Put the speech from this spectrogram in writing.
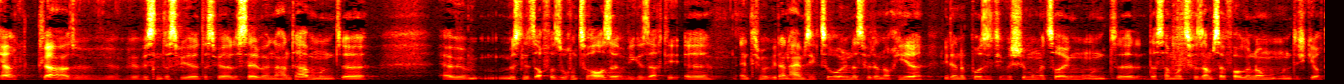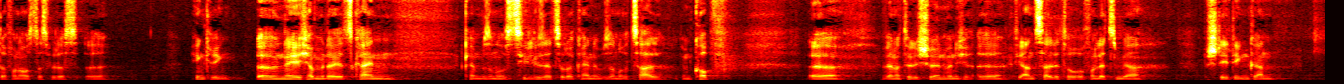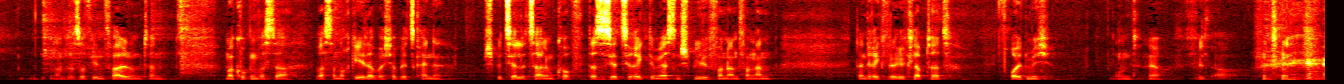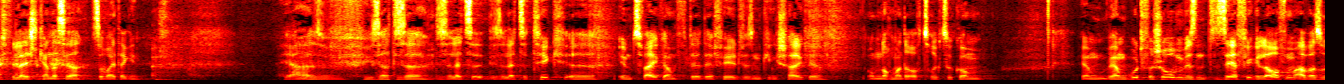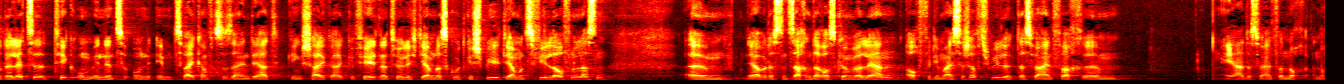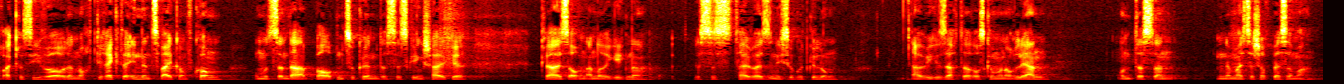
Ja, klar. Also wir, wir, wissen, dass wir, dass wir alles selber in der Hand haben und äh, ja, wir müssen jetzt auch versuchen, zu Hause, wie gesagt, die, äh, endlich mal wieder einen Heimsieg zu holen, dass wir dann auch hier wieder eine positive Stimmung erzeugen und äh, das haben wir uns für Samstag vorgenommen und ich gehe auch davon aus, dass wir das äh, hinkriegen. Äh, nee, ich habe mir da jetzt kein, kein besonderes Ziel gesetzt oder keine besondere Zahl im Kopf. Äh, Wäre natürlich schön, wenn ich äh, die Anzahl der Tore von letztem Jahr bestätigen kann. Das auf jeden Fall und dann mal gucken, was da, was da noch geht. Aber ich habe jetzt keine spezielle Zahl im Kopf. Dass es jetzt direkt im ersten Spiel von Anfang an dann direkt wieder geklappt hat, freut mich. Und ja, vielleicht kann das ja so weitergehen. Ja, also wie gesagt, dieser, dieser, letzte, dieser letzte Tick äh, im Zweikampf, der, der fehlt. Wir sind gegen Schalke, um nochmal darauf zurückzukommen. Wir haben, wir haben gut verschoben, wir sind sehr viel gelaufen, aber so der letzte Tick, um, den, um im Zweikampf zu sein, der hat gegen Schalke halt gefehlt. Natürlich, die haben das gut gespielt, die haben uns viel laufen lassen. Ähm, ja, aber das sind Sachen, daraus können wir lernen, auch für die Meisterschaftsspiele, dass wir einfach, ähm, ja, dass wir einfach noch, noch aggressiver oder noch direkter in den Zweikampf kommen, um uns dann da behaupten zu können. Das ist gegen Schalke, klar ist auch ein anderer Gegner, es ist teilweise nicht so gut gelungen. Aber wie gesagt, daraus kann man auch lernen und das dann in der Meisterschaft besser machen.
